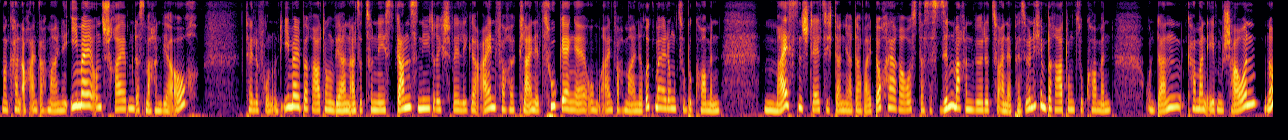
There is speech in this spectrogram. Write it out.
Man kann auch einfach mal eine E-Mail uns schreiben, das machen wir auch. Telefon- und E-Mail-Beratung wären also zunächst ganz niedrigschwellige, einfache kleine Zugänge, um einfach mal eine Rückmeldung zu bekommen. Meistens stellt sich dann ja dabei doch heraus, dass es Sinn machen würde, zu einer persönlichen Beratung zu kommen. Und dann kann man eben schauen, ne?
